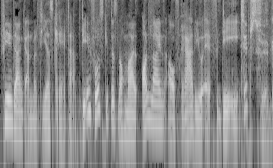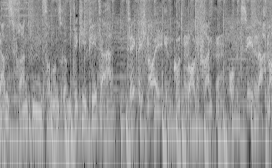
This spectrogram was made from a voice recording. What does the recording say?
Vielen Dank an Matthias Gräter. Die Infos gibt es nochmal online auf radiof.de. Tipps für ganz Franken von unserem Wiki Peter. Täglich neu in Guten Morgen Franken um 10 nach 9.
